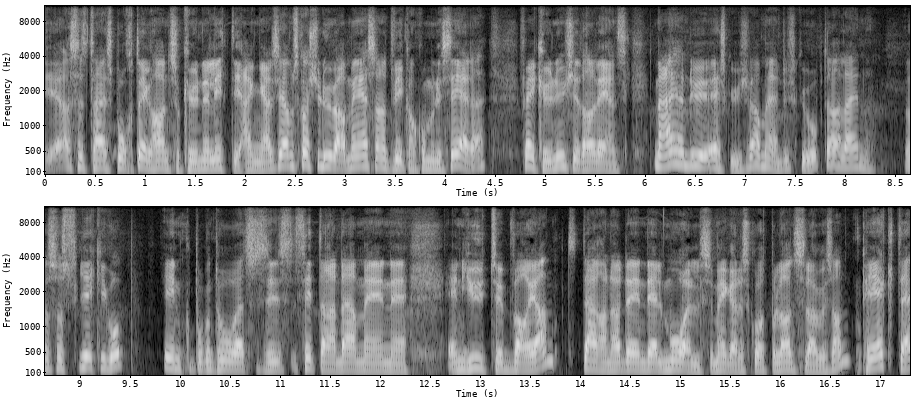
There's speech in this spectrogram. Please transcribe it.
ja, så sta- spurte jeg han som kunne litt i engelsk. Ja, men skal ikke du være med, sånn at vi kan kommunisere? For jeg kunne jo ikke italiensk. Nei, du, jeg skulle ikke være med. Du skulle opp der alene. Og så gikk jeg opp. Inn på kontoret så sitter han der med en, eh, en YouTube-variant der han hadde en del mål som jeg hadde skåret på landslaget. og sånn. Pekte,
